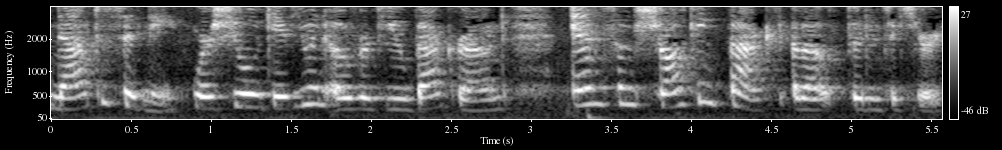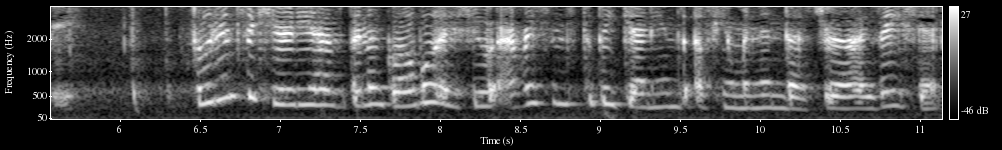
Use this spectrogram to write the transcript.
Now to Sydney, where she will give you an overview, background, and some shocking facts about food insecurity. Food insecurity has been a global issue ever since the beginnings of human industrialization.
